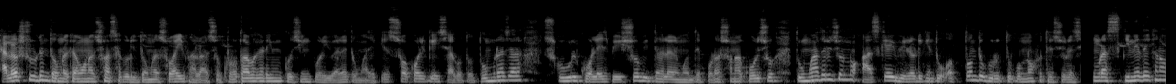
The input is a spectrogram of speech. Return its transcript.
হ্যালো স্টুডেন্ট তোমরা কেমন আছো? আশা করি তোমরা সবাই ভালো আছো। প্রতাপ একাডেমি কোচিং পরিবারে তোমাদেরকে সকলকেই স্বাগত। তোমরা যারা স্কুল, কলেজ, বিশ্ববিদ্যালয়ের মধ্যে পড়াশোনা করছ, তোমাদের জন্য আজকের এই ভিডিওটি কিন্তু অত্যন্ত গুরুত্বপূর্ণ হতে চলেছে। তোমরা স্ক্রিনে দেখানো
